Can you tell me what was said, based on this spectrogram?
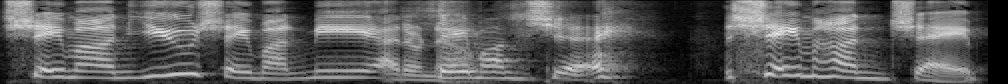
shame on you, shame on me. I don't know. Shame on Che. Shame on Che.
